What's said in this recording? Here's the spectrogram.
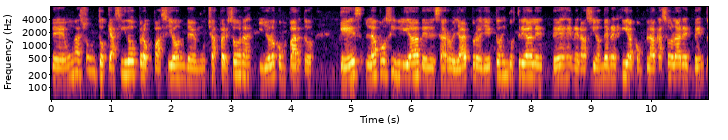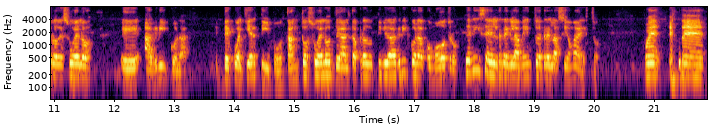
de, un asunto que ha sido preocupación de muchas personas y yo lo comparto, que es la posibilidad de desarrollar proyectos industriales de generación de energía con placas solares dentro de suelos eh, agrícolas de cualquier tipo, tanto suelos de alta productividad agrícola como otros. ¿Qué dice el reglamento en relación a esto? Pues, este,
